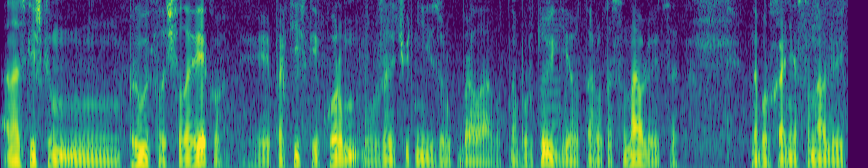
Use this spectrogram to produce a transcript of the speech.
Она слишком привыкла к человеку, и практически корм уже чуть не из рук брала. Вот на Буртуе, где вот народ останавливается, на Бурхане останавливает,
